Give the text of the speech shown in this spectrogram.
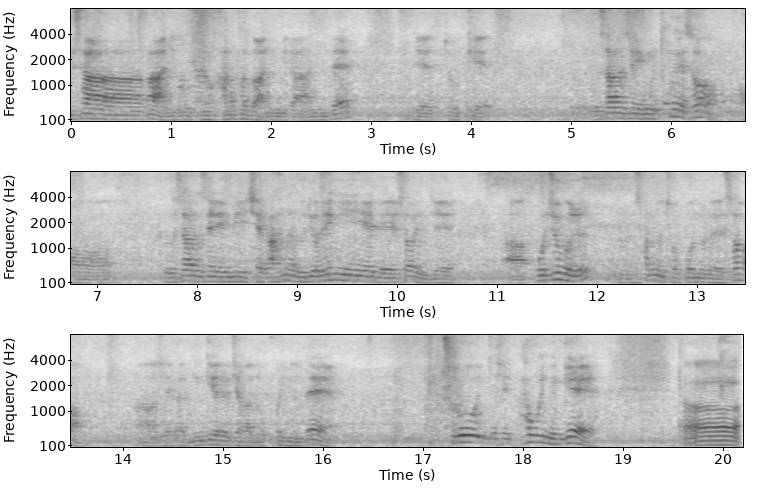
의사가 아니고 간호- 간호사도 아닙니다. 아닌데 이제 좀 이렇게 그 의사 선생님을 통해서 어, 그 의사 선생님이 제가 하는 의료 행위에 대해서 이제 아, 보증을 음, 삼는 조건으로 해서 어, 제가 링계를 제가 놓고 있는데 주로 이제 하고 있는 게 어,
